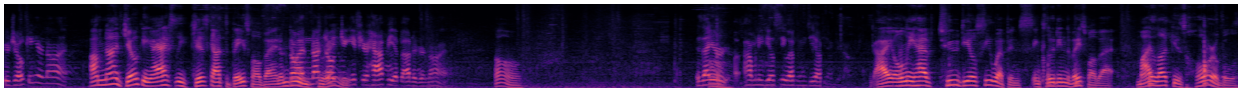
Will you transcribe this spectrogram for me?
you're joking or not. I'm not joking. I actually just got the baseball bat and I'm No, doing I'm not great. joking if you're happy about it or not. Oh, Is that your how many DLC weapons do you have? I only have two DLC weapons, including the baseball bat. My luck is horrible.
